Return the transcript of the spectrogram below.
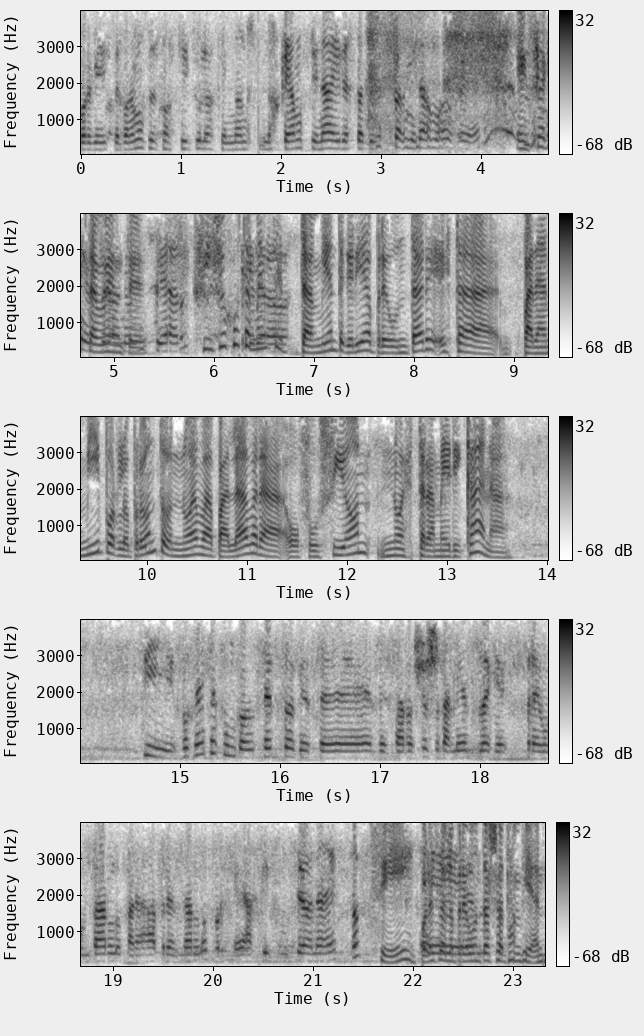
porque dice, ponemos esos títulos que no, nos quedamos sin aire hasta que terminamos de, Exactamente. sí, yo justamente también te quería preguntar esta, para mí por lo pronto, nueva palabra o fusión nuestra americana. Sí, pues ese es un concepto que se desarrolló, yo también tuve que preguntarlo para aprenderlo, porque así funciona esto. Sí, por eso lo pregunto yo también.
